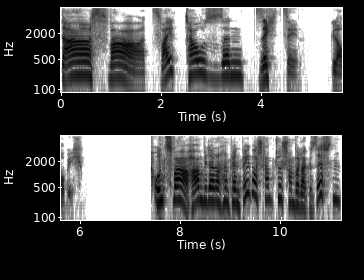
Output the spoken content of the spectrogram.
das war 2016, glaube ich. Und zwar haben wir da nach einem Pen-Paper-Stammtisch, haben wir da gesessen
